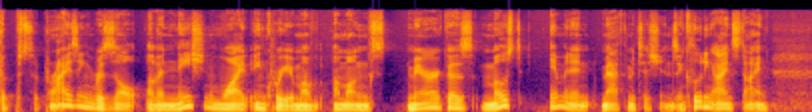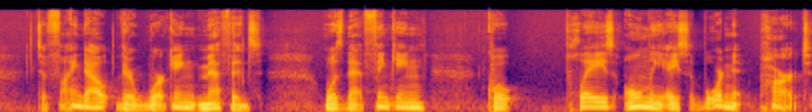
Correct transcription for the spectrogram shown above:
The surprising result of a nationwide inquiry amongst America's most eminent mathematicians, including Einstein, to find out their working methods was that thinking, quote, plays only a subordinate part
